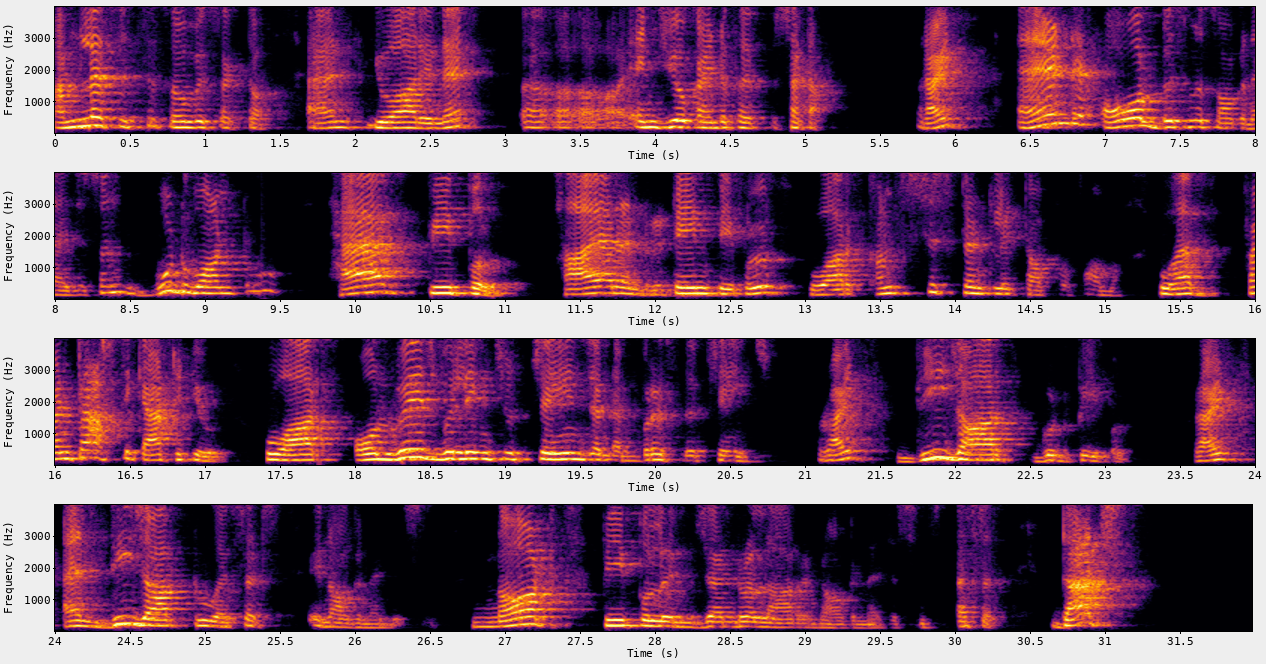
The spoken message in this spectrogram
Unless it's a service sector and you are in a uh, uh, NGO kind of a setup, right? And all business organizations would want to have people hire and retain people who are consistently top performer, who have fantastic attitude, who are always willing to change and embrace the change, right? These are good people right? And these are true assets in organization. Not people in general are in organizations asset. That's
